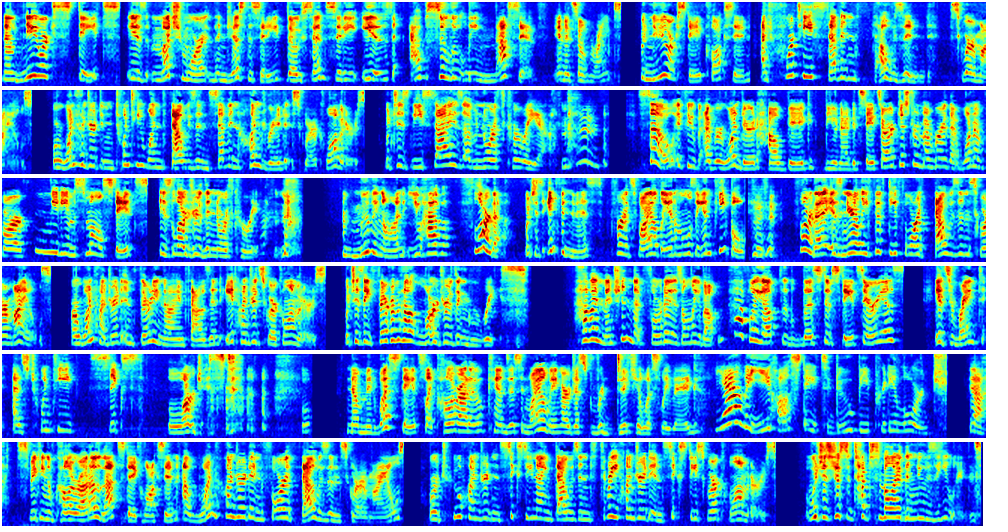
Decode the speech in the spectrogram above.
Now, New York State is much more than just the city, though said city is absolutely massive in its own right. But New York State clocks in at 47,000 square miles, or 121,700 square kilometers, which is the size of North Korea. so, if you've ever wondered how big the United States are, just remember that one of our medium small states is larger than North Korea. Moving on, you have Florida, which is infamous for its wild animals and people. Florida is nearly 54,000 square miles, or 139,800 square kilometers, which is a fair amount larger than Greece. Have I mentioned that Florida is only about halfway up the list of states areas? It's ranked as 26th largest. now, Midwest states like Colorado, Kansas, and Wyoming are just ridiculously big. Yeah, the yeehaw states do be pretty large. Yeah, speaking of Colorado, that state clocks in at 104,000 square miles, or 269,360 square kilometers, which is just a touch smaller than New Zealand.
